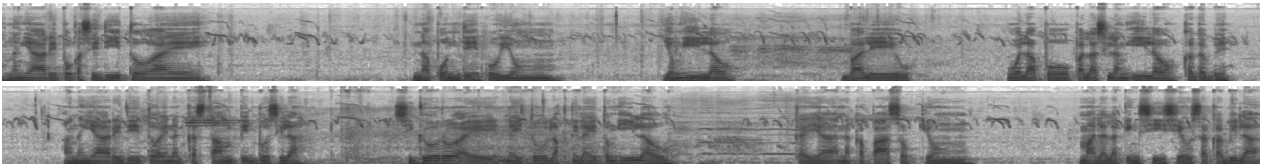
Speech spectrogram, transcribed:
Ang nangyari po kasi dito ay napundi po yung yung ilaw. Bali wala po pala silang ilaw kagabi. Ang nangyari dito ay nagka-stampede po sila. Siguro ay naitulak nila itong ilaw. Kaya nakapasok yung malalaking sisiw sa kabila.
